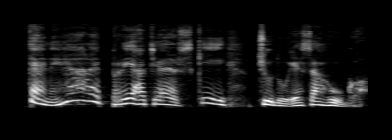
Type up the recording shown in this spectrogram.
Ten je ale priateľský, čuduje sa Hugo.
